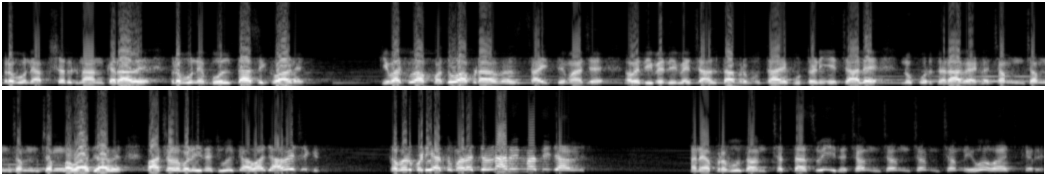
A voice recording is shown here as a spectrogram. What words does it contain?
પ્રભુને અક્ષર જ્ઞાન કરાવે, પ્રભુને બોલતા શીખવાડે. કેવા કેવા પદો આપણા સાહિત્યમાં છે. હવે ધીમે ધીમે ચાલતા પ્રભુ થાય, ઘૂંટણીએ ચાલે, નુપુર ધરાવે એટલે છમ છમ છમ છમ અવાજ આવે. પાછળ વળીને જુએ કે અવાજ આવે છે કે ખબર પડી, આ તો મારા ચરણારવિંદમાંથી જ આવે છે. અને આ પ્રભુ તો આમ છત્તા સુઈને છમ છમ છમ છમ એવો અવાજ કરે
